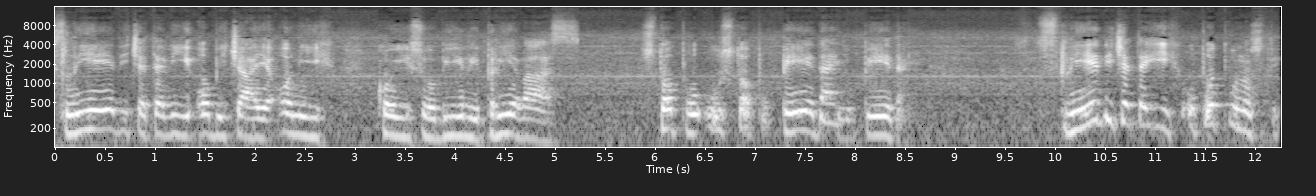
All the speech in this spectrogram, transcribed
Slijedit ćete vi običaje onih koji su bili prije vas. Stopu u stopu, pedalj u pedalj. Slijedit ćete ih u potpunosti.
